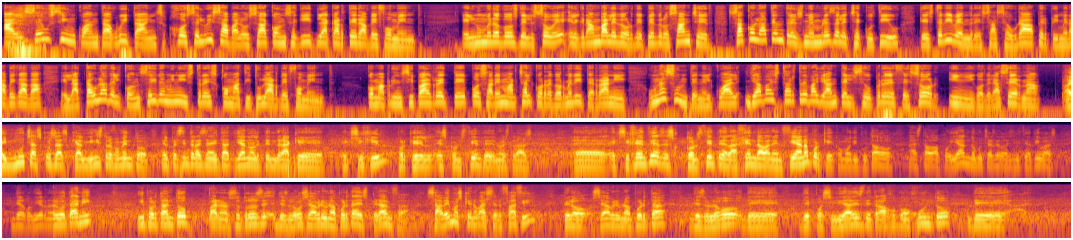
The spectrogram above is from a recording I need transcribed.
Al seus 58 anys, José Luis Ábalos ha aconseguit la cartera de Foment. El número 2 del PSOE, el gran valedor de Pedro Sánchez, s'ha colat entre els membres de l'executiu que este divendres s'asseurà per primera vegada en la taula del Consell de Ministres com a titular de Foment. Com a principal repte, posarà en marxa el corredor mediterrani, un assumpte en el qual ja va estar treballant el seu predecessor, Íñigo de la Serna. Hay muchas cosas que al ministro de Fomento el presidente de la Generalitat ya no le tendrá que exigir porque él es consciente de nuestras eh, exigencias, es consciente de la agenda valenciana porque como diputado ha estado apoyando muchas de las iniciativas del gobierno del Botanic y por tanto para nosotros desde luego se abre una puerta de esperanza. Sabemos que no va a ser fácil, pero se abre una puerta desde luego de, de posibilidades de trabajo conjunto, de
